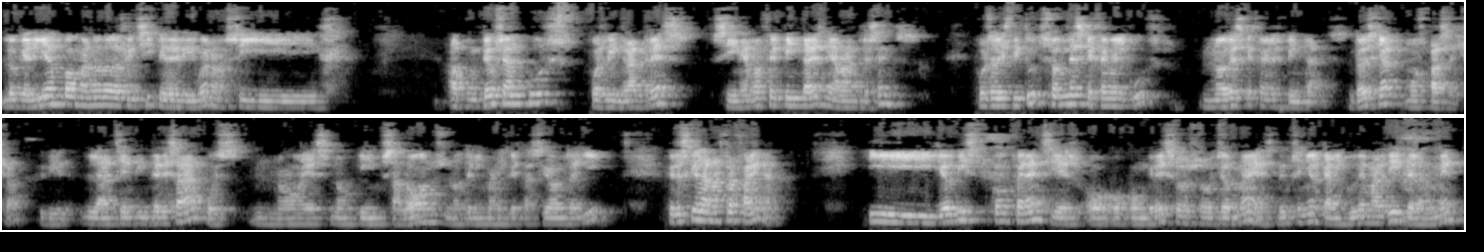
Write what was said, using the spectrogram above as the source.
el que deia un poc Manolo al principi, de dir, bueno, si apunteu-se a un curs, doncs vindran tres. Si anem a fer pintades, n'hi haurà 300. Doncs a l'institut som des que fem el curs, no des que fem les pintades. Entonces, clar, mos passa això. Vull dir, la gent interessada, pues, no és, no tenim salons, no tenim manifestacions allí, però és que és la nostra feina. I jo he vist conferències o, o congressos o jornades d'un senyor que ha vingut de Madrid, de la UNED,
